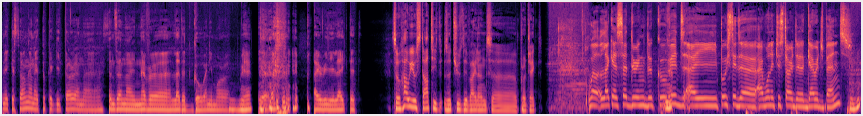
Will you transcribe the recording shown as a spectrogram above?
make a song, and I took a guitar, and uh, since then I never uh, let it go anymore. Yeah. Yeah, I really liked it. So how you started the Tuesday Violence uh, project? Well, like I said during the COVID, I posted. Uh, I wanted to start a garage band, Mhm.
